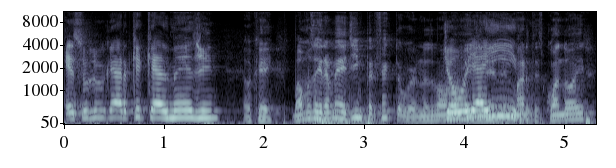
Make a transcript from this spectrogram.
es un lugar que queda en Medellín. Ok, vamos a ir a Medellín, perfecto, güey. Nos vamos Yo voy a Medellín el ir. martes. ¿Cuándo va a ir?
